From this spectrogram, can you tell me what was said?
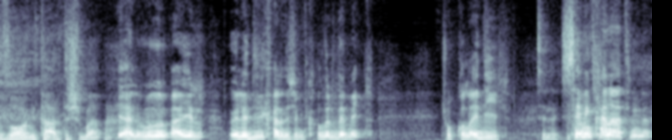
bu zor bir tartışma. Yani bunun hayır öyle değil kardeşim kalır demek çok kolay değil. Senin, Senin kanaatin ne?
